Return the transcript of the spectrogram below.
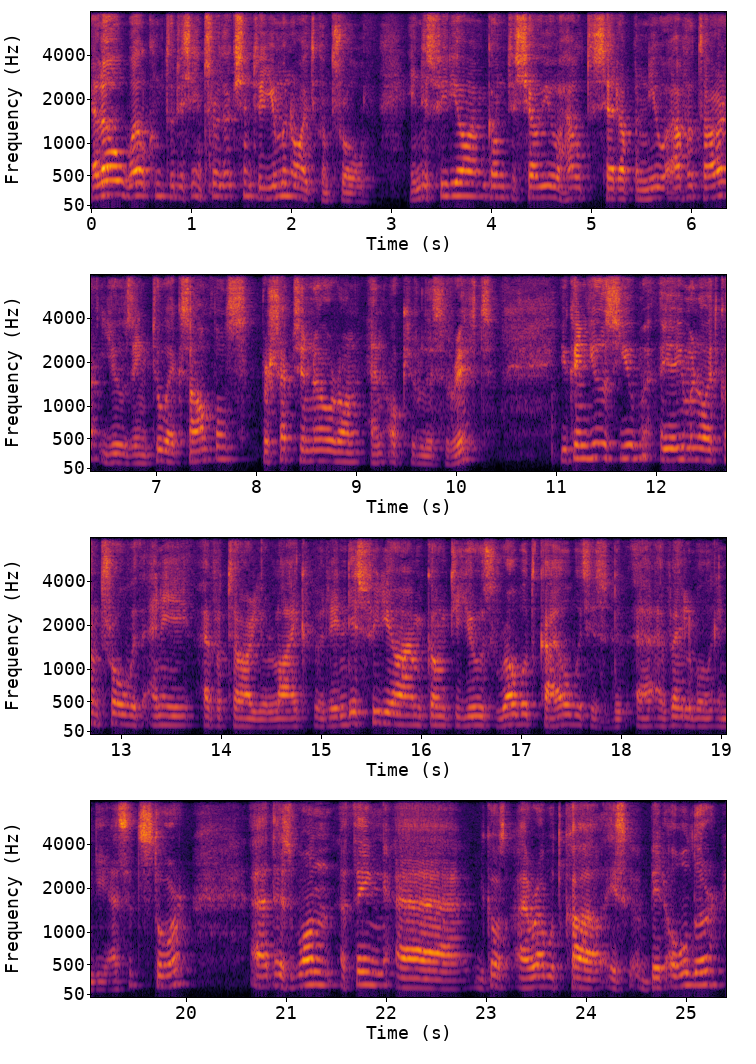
Hello, welcome to this introduction to humanoid control. In this video I'm going to show you how to set up a new avatar using two examples, Perception Neuron and Oculus Rift. You can use hum humanoid control with any avatar you like, but in this video I'm going to use Robot Kyle, which is uh, available in the asset store. Uh, there's one thing, uh, because robot Kyle is a bit older,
